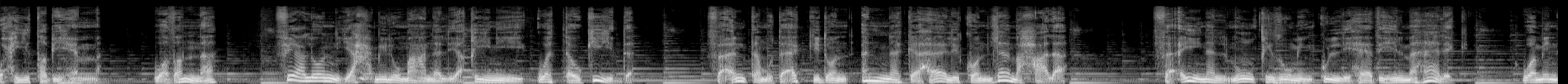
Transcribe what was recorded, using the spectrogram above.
أحيط بهم. وظن فعل يحمل معنى اليقين والتوكيد. فأنت متأكد أنك هالك لا محالة. فأين المنقذ من كل هذه المهالك؟ ومن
